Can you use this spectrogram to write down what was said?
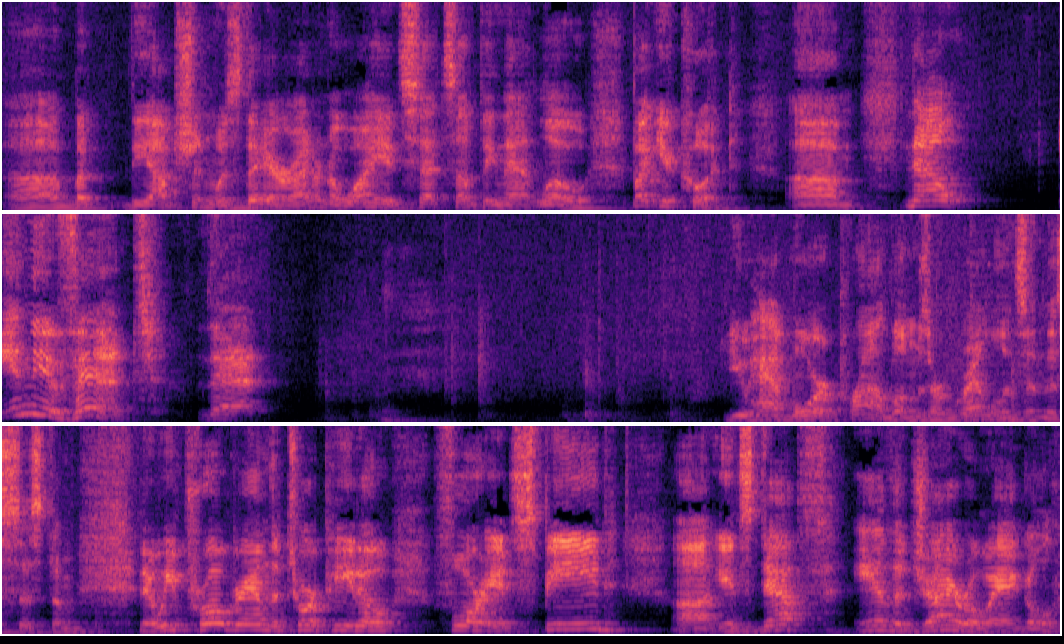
Uh, but the option was there. I don't know why you'd set something that low, but you could. Um, now, in the event that you have more problems or gremlins in the system. Now we programmed the torpedo for its speed, uh, its depth, and the gyro angle,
